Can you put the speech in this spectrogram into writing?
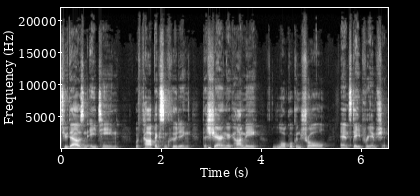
2018, with topics including the sharing economy, local control, and state preemption.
